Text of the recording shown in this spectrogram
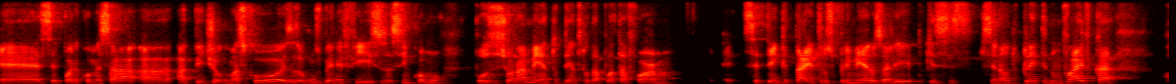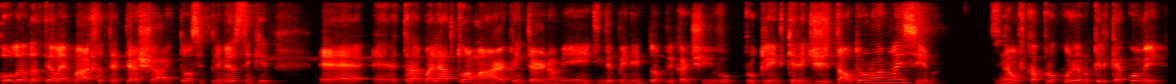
é, você pode começar a, a, pedir algumas coisas, alguns benefícios, assim como posicionamento dentro da plataforma. É, você tem que estar tá entre os primeiros ali, porque se, senão o cliente não vai ficar rolando até lá embaixo até te achar. Então, assim, primeiro você tem que é, é, trabalhar a tua marca internamente, independente do aplicativo, para o cliente querer digitar o teu nome lá em cima. Sim. não ficar procurando o que ele quer comer.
